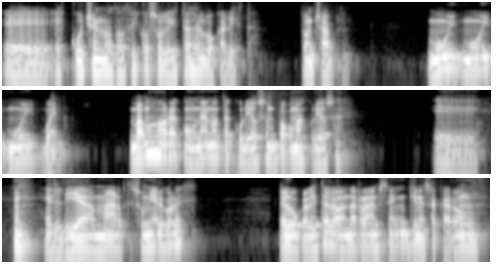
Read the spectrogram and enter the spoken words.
eh, escuchen los dos discos solistas del vocalista, Tom Chaplin. Muy, muy, muy bueno. Vamos ahora con una nota curiosa, un poco más curiosa. Eh, el día martes o miércoles, el vocalista de la banda Rammstein, quienes sacaron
